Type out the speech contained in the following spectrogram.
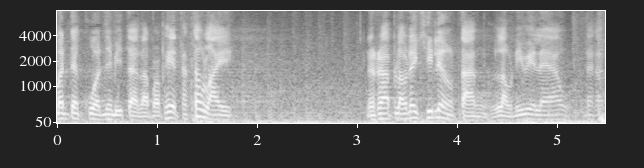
มันจะควรจะมีแต่ละประเภทสักเท่าไหร่นะครับ เราได้คิดเรื่องต่างๆเหล่านี้ไว้แล้วนะครับ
